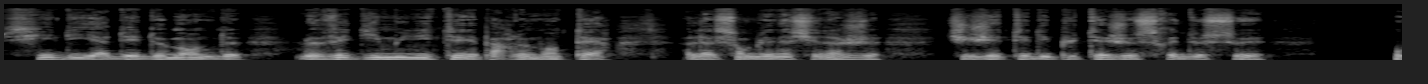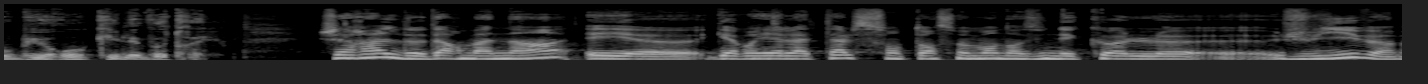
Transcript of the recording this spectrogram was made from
s'il y a des demandes de levée d'immunité parlementaire à l'Assemblée nationale, si j'étais député, je serais de ceux au bureau qui les voteraient. Gérald Darmanin et euh, Gabriel Attal sont en ce moment dans une école euh, juive.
